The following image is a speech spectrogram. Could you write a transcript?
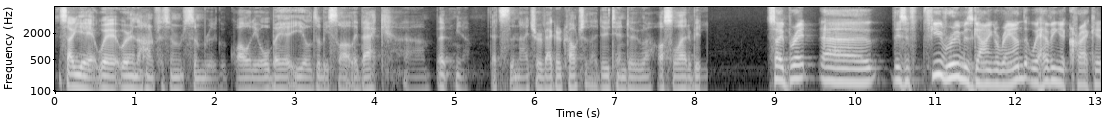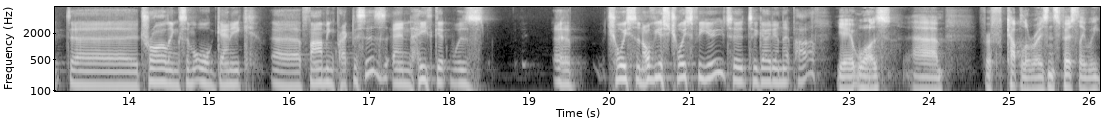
so yeah, we're, we're in the hunt for some some really good quality, albeit yields will be slightly back. Um, but you know that's the nature of agriculture; they do tend to uh, oscillate a bit. So, Brett, uh, there's a few rumours going around that we're having a crack at uh, trialling some organic uh, farming practices, and Heathcote was a choice, an obvious choice for you to, to go down that path. Yeah, it was um, for a couple of reasons. Firstly, we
